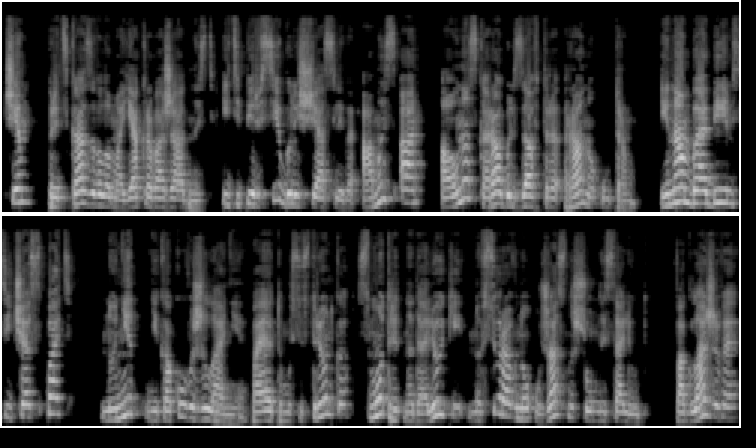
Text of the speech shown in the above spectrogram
чем предсказывала моя кровожадность. И теперь все были счастливы, а мы с Ар, а у нас корабль завтра рано утром. И нам бы обеим сейчас спать, но нет никакого желания. Поэтому сестренка смотрит на далекий, но все равно ужасно шумный салют, поглаживая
